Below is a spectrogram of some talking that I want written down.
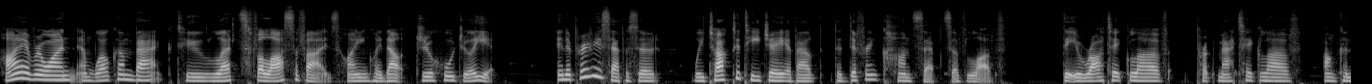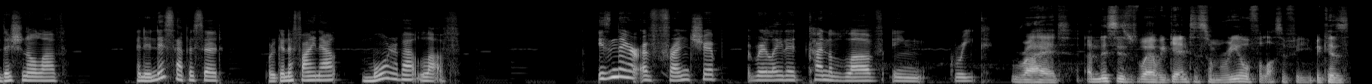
Hi everyone and welcome back to Let's Philosophize. 欢迎回到知乎哲也. The previous episode, we talked to TJ about the different concepts of love. The erotic love, pragmatic love, unconditional love. And in this episode, we're going to find out more about love. Isn't there a friendship related kind of love in Greek? Right. And this is where we get into some real philosophy because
